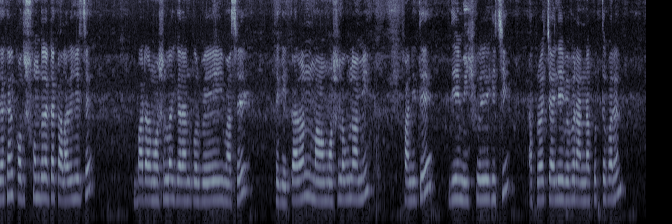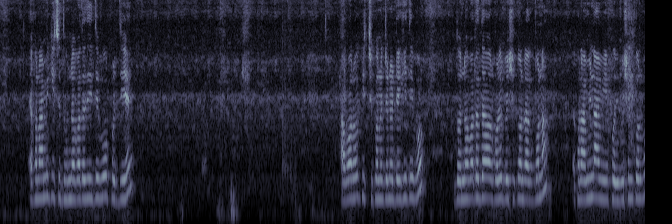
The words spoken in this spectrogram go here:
দেখেন কত সুন্দর একটা কালার এসেছে। বাটার মশলা গ্যারান করবে এই মাছে থেকে, কারণ মশলাগুলো আমি পানিতে দিয়ে মিক্স করে রেখেছি। আপনারা চাইলে এইভাবে রান্না করতে পারেন। এখন আমি কিছু ধন্যবাদ দিয়ে দেবো দিয়ে। আবারও কিছুক্ষণের জন্য ডেকে দিব। ধন্যবাদ দেওয়ার পরে বেশিক্ষণ রাখব না। এখন আমি নামিয়ে পরিবেশন করব।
